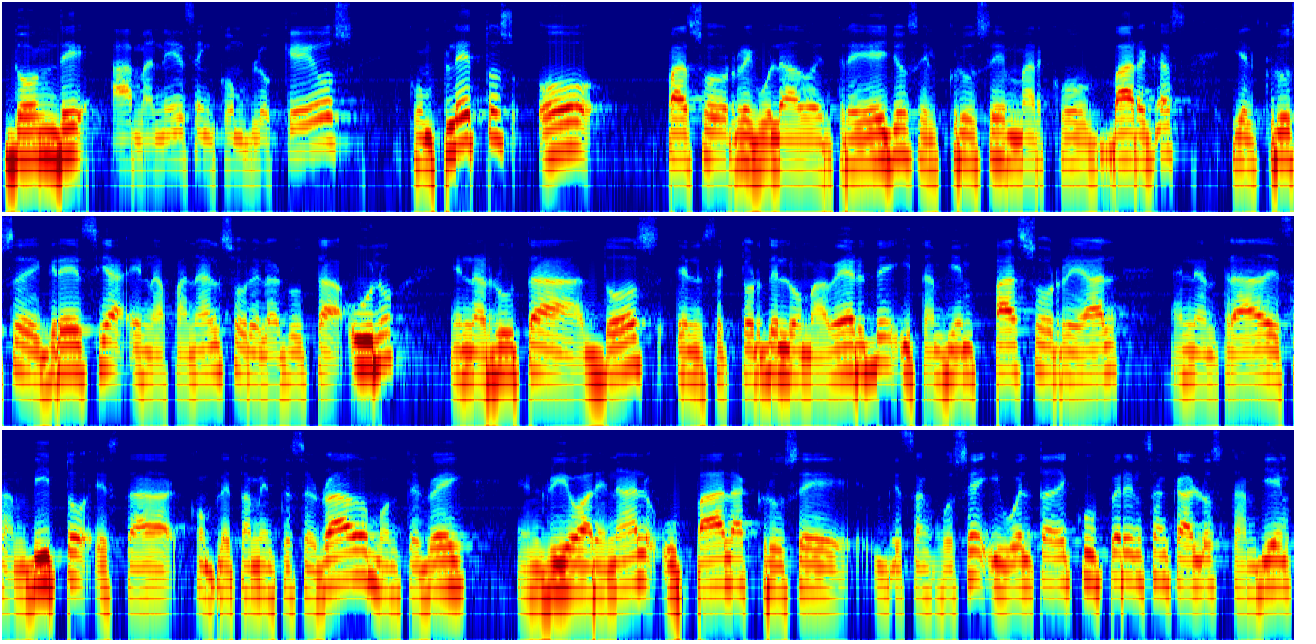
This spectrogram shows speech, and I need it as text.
donde amanecen con bloqueos completos o paso regulado, entre ellos el cruce Marco Vargas y el cruce de Grecia en la Fanal sobre la Ruta 1 en la ruta 2, en el sector de Loma Verde y también Paso Real en la entrada de San Vito está completamente cerrado, Monterrey en Río Arenal, Upala, cruce de San José y vuelta de Cooper en San Carlos también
